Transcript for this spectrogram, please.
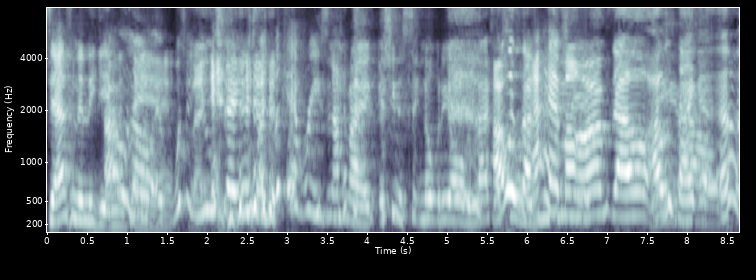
definitely getting. I don't the know. tan. If, was Like- you, Shay? You like, look at Reese. And I'm like, and she just sitting over there all relaxed. I was like, I had my shit, arms out. I was Laid like, out. uh,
